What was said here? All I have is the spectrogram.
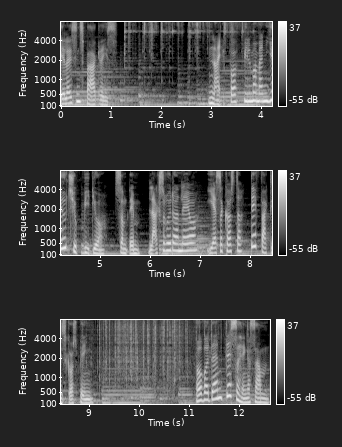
eller i sin sparegris. Nej, for filmer man YouTube-videoer, som dem lakserytteren laver, ja, så koster det faktisk også penge. Og hvordan det så hænger sammen,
